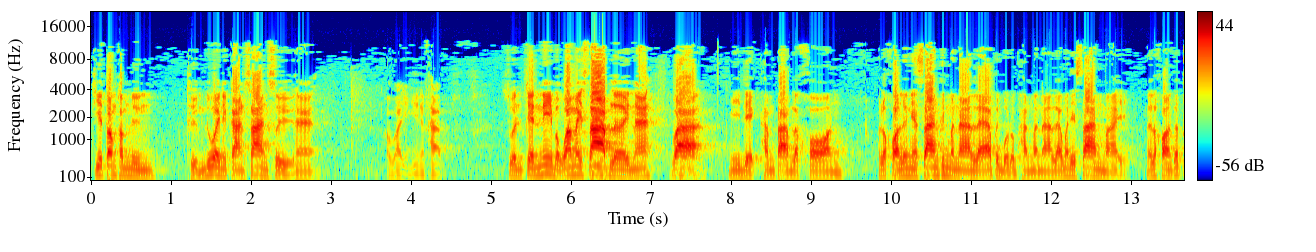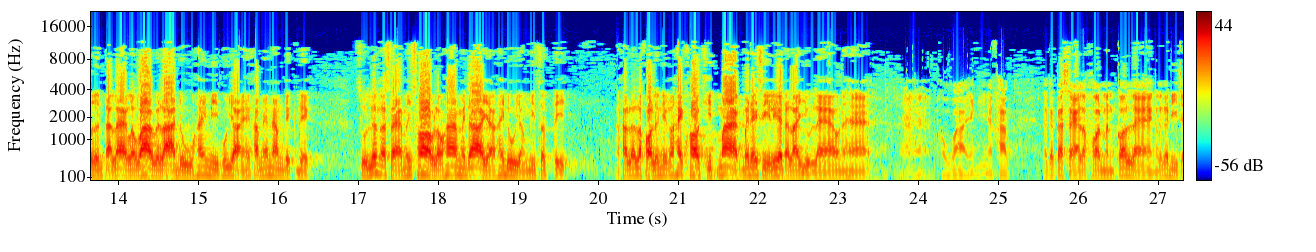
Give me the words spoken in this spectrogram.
ที่จะต้องคำนึงถึงด้วยในการสร้างสื่อฮะเขาว่าอย่างนี้นะครับ ส่วนเจนนี่บอกว่าไม่ทราบเลยนะ ว่ามีเด็กทำตามละครละครเรื่องนี้สร้างขึ้นมานานแล้วเป็นบทประพันธ์มานานแล้วไม่ได้สร้างใหม่ และละครก็เตือนแต่แรกแล้วว่าเวลาดูให้มีผู้ใหญ่ให้คำแนะนำเด็ก ๆ ส่วนเรื่องกระแสไม่ชอบเราห้ามไม่ได้อยากให้ดูอย่างมีสติ นะครับ แล้วละครเรื่องนี้ก็ให้ข้อคิดมากไม่ได้ซีเรียสอะไรอยู่แล้วนะฮะอ่าเขาว่าอย่างนี้นะครับ แล้วก็กระแสละครมันก็แรง แล้วก็ดีใจ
